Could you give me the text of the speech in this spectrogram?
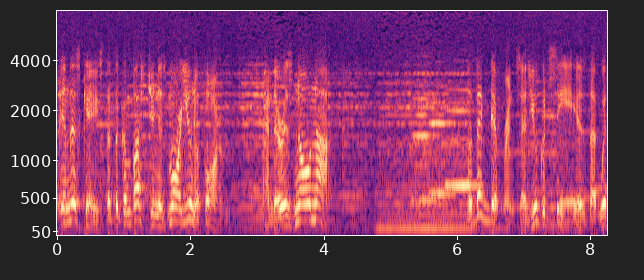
Note in this case that the combustion is more uniform and there is no knock. The big difference, as you could see, is that with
